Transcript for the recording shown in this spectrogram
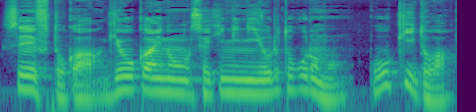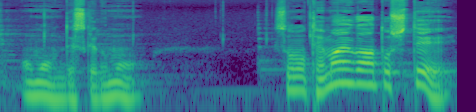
政府とか業界の責任によるところも大きいとは思うんですけどもその手前側として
